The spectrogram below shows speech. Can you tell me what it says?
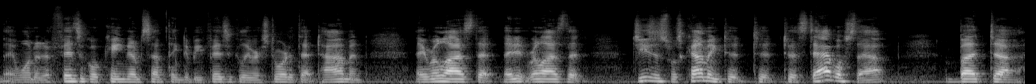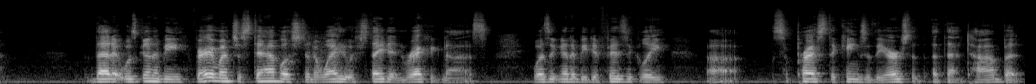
They wanted a physical kingdom, something to be physically restored at that time, and they realized that they didn't realize that Jesus was coming to to, to establish that but uh, that it was going to be very much established in a way which they didn't recognize. It wasn't going to be to physically uh, suppress the kings of the earth at, at, that time, but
